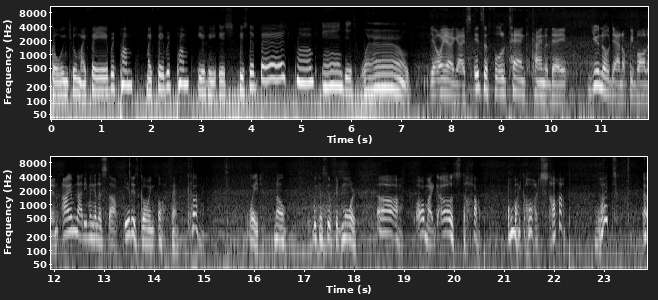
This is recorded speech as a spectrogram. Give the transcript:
Going to my favorite pump, my favorite pump. Here he is. He's the best pump in this world. Yeah, oh yeah, guys, it's a full tank kind of day. You know Danof be ballin'. I am not even gonna stop. It is going. Oh, thank God. Wait, no, we can still fit more. Ah, oh my God! Oh, stop! Oh my God! Stop! What? Uh,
